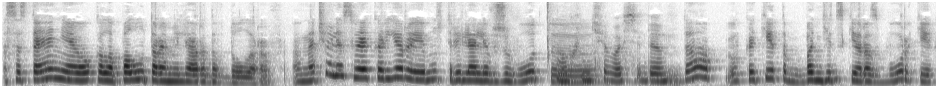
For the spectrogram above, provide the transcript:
состояние около полутора миллиардов долларов. В начале своей карьеры ему стреляли в живот. Ох, ничего себе. Да, какие-то бандитские разборки.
